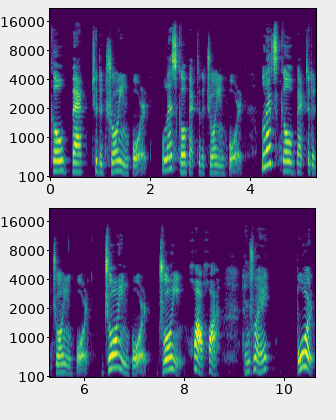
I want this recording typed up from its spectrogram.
go back to the drawing board. Let's go back to the drawing board. Let's go back to the drawing board. Drawing board, drawing 画画。很说，哎，board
